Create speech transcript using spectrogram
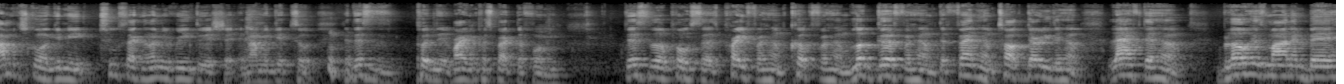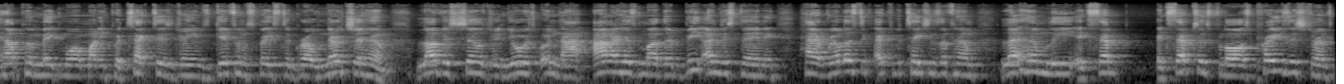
I'm just gonna give me two seconds. Let me read through this shit, and I'm gonna get to it. 'Cause this is putting it right in perspective for me. This little post says, "Pray for him, cook for him, look good for him, defend him, talk dirty to him, laugh at him." Blow his mind in bed, help him make more money, protect his dreams, give him space to grow, nurture him, love his children, yours or not, honor his mother, be understanding, have realistic expectations of him, let him lead, accept accept his flaws, praise his strengths,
